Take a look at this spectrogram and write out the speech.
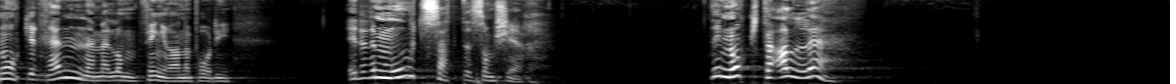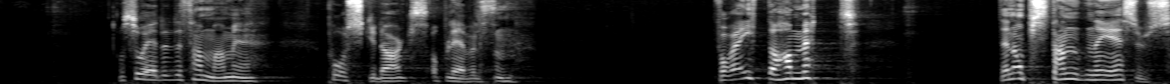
noe renner mellom fingrene på dem, er det det motsatte som skjer. Det er nok til alle. Og så er det det samme med påskedagsopplevelsen. For etter å ha møtt den oppstandende Jesus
